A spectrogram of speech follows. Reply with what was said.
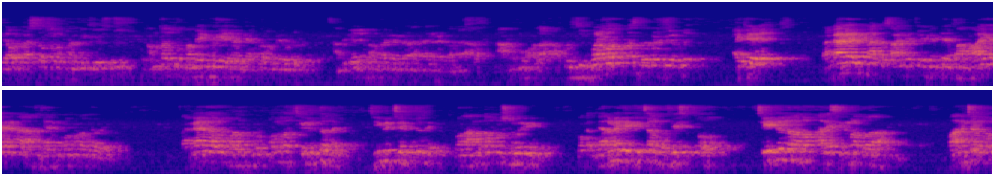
ఎవరి కష్టంలో అన్ని చేసుకుని అందరూ మమేకమయ్యేదాన్ని ఎక్కడ ఉండేవాడు అందుకని మందరగడ్డ అలా అప్పటి నుంచి ఇప్పటి వరకు కూడా స్థిరపడిపోయాడు అయితే రంగా గారికి నాకు సాంకేతికం ఏంటంటే మా మామయ్య గారైన జగన్మోహన్ రావు గారు రంగా గారు వాళ్ళ కుటుంబంలో చరిత్రని జీవిత చరిత్రని వాళ్ళ అన్నదమ్ముల స్టోరీని ఒక తెర మీద ఎక్కించాలన్న ఉద్దేశంతో చైతన్య రథం అనే సినిమా ద్వారా వాణిజ్యంలో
